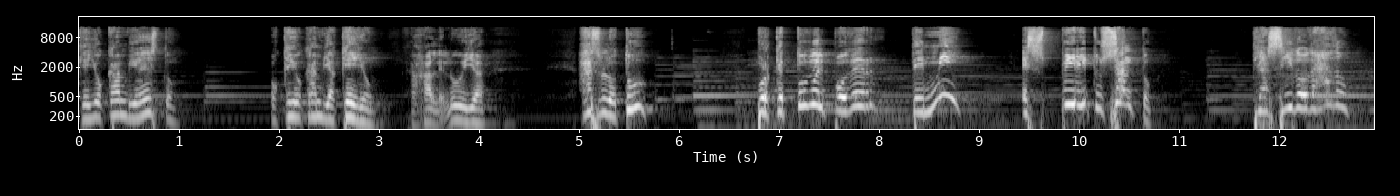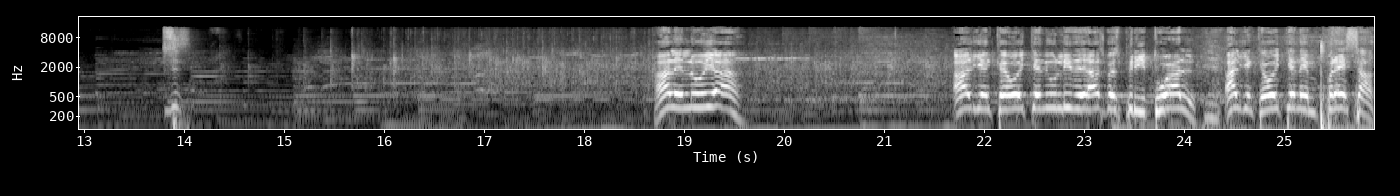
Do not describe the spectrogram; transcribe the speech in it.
que yo cambie esto o que yo cambie aquello. Aleluya. Hazlo tú. Porque todo el poder de mí, Espíritu Santo, te ha sido dado. Entonces, aleluya. Alguien que hoy tiene un liderazgo espiritual, alguien que hoy tiene empresa,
